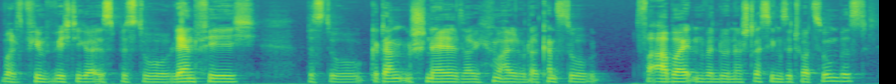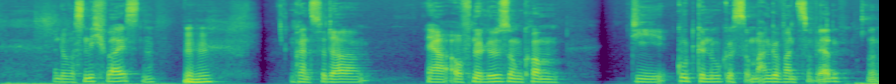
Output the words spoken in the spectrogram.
Weil es viel wichtiger ist, bist du lernfähig, bist du gedankenschnell, sage ich mal, oder kannst du verarbeiten, wenn du in einer stressigen Situation bist, wenn du was nicht weißt. Ne? Mhm. kannst du da ja auf eine Lösung kommen, die gut genug ist, um angewandt zu werden. Ne?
